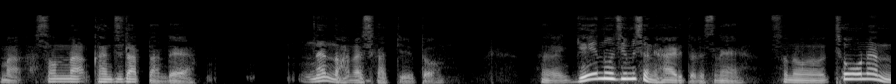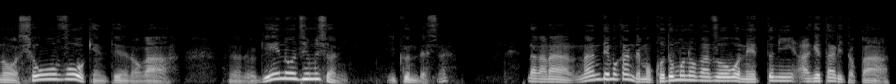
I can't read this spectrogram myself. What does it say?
まあ、そんな感じだったんで、何の話かっていうと、えー、芸能事務所に入るとですね、その、長男の肖像権っていうのが、芸能事務所に行くんですね。だから、何でもかんでも子供の画像をネットに上げたりとか、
